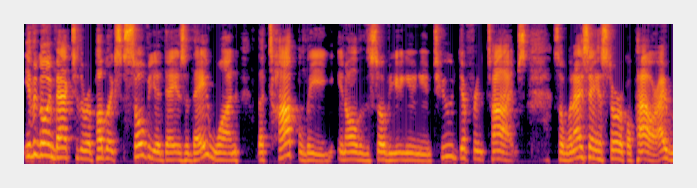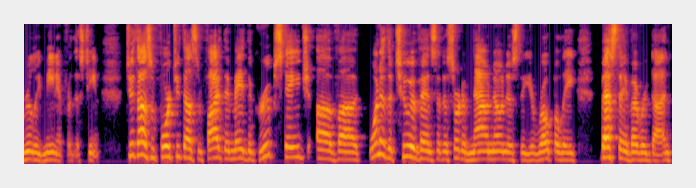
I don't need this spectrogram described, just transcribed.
Even going back to the Republic's Soviet days, they won the top league in all of the Soviet Union two different times. So when I say historical power, I really mean it for this team. 2004, 2005, they made the group stage of uh, one of the two events that is sort of now known as the Europa League, best they've ever done.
